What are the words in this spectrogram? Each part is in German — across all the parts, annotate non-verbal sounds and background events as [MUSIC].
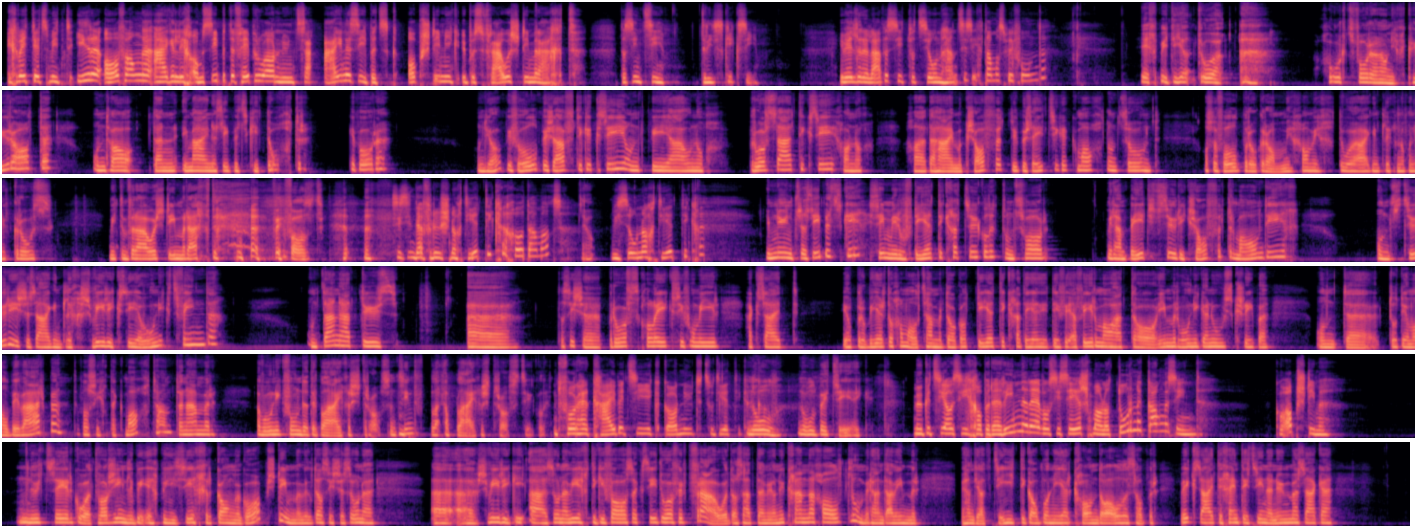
Ich werde jetzt mit ihr anfangen, eigentlich am 7. Februar 1971, Abstimmung über das Frauenstimmrecht. Da sind sie 30 gewesen. In welcher Lebenssituation haben Sie sich damals befunden? Ich bin die, du, äh, kurz vorher noch nicht geheiratet und habe dann im 71 die Tochter geboren. Und ja, war voll beschäftigt und bin auch noch berufstätig. Ich habe noch ich habe daheim geschafft, Übersetzungen gemacht und so und also Vollprogramm. Ich habe mich eigentlich noch nicht groß mit dem Frauenstimmrecht [LAUGHS] befasst. Sie sind auch frisch nach Dietiken gekommen damals? Ja. Wieso nach Dietiken? Im 1970 sind wir auf Dietiken gezügelt und zwar wir haben beide in Zürich gearbeitet, der Mann und ich. Und in Zürich war es eigentlich schwierig, eine Wohnung zu finden. Und dann hat uns, äh, das ist ein Berufskollege von mir, hat gesagt, ja, probier doch einmal. Jetzt haben wir hier gerade die Ethik, die, die Firma hat da immer Wohnungen ausgeschrieben. Und äh, dich mal bewerben, was ich dann gemacht habe. Dann haben wir eine Wohnung gefunden der Bleicherstraße und sind auf die Bleicherstraße gezügelt. Und vorher keine Beziehung, gar nichts zu Dietiken? Null, null Beziehung. Mögen Sie sich aber erinnern, wo Sie das erste Mal an die Turnen gegangen sind? Gehen abstimmen? Nicht sehr gut. Wahrscheinlich bin ich bin sicher gegangen abstimmen, weil das ist so eine, eine schwierige, äh, so eine wichtige Phase für die Frauen. Das hat ja nicht kalt lassen. Wir haben auch immer, wir haben ja die Zeitung abonniert und alles, aber wie gesagt, ich könnte jetzt Ihnen nicht mehr sagen,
